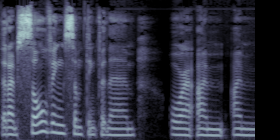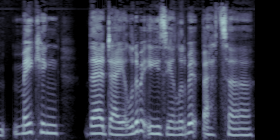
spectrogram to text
that I'm solving something for them or I'm I'm making their day a little bit easier, a little bit better,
